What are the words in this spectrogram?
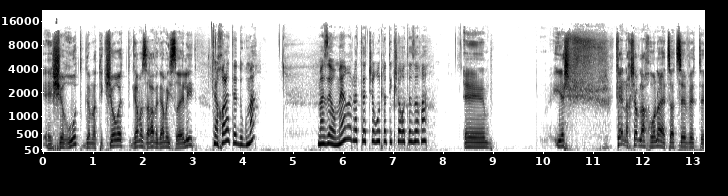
אה, שירות גם לתקשורת, גם הזרה וגם הישראלית. אתה יכול לתת דוגמה? מה זה אומר לתת שירות לתקשורת הזרה? אה, יש, כן, עכשיו לאחרונה יצא צוות, אה,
